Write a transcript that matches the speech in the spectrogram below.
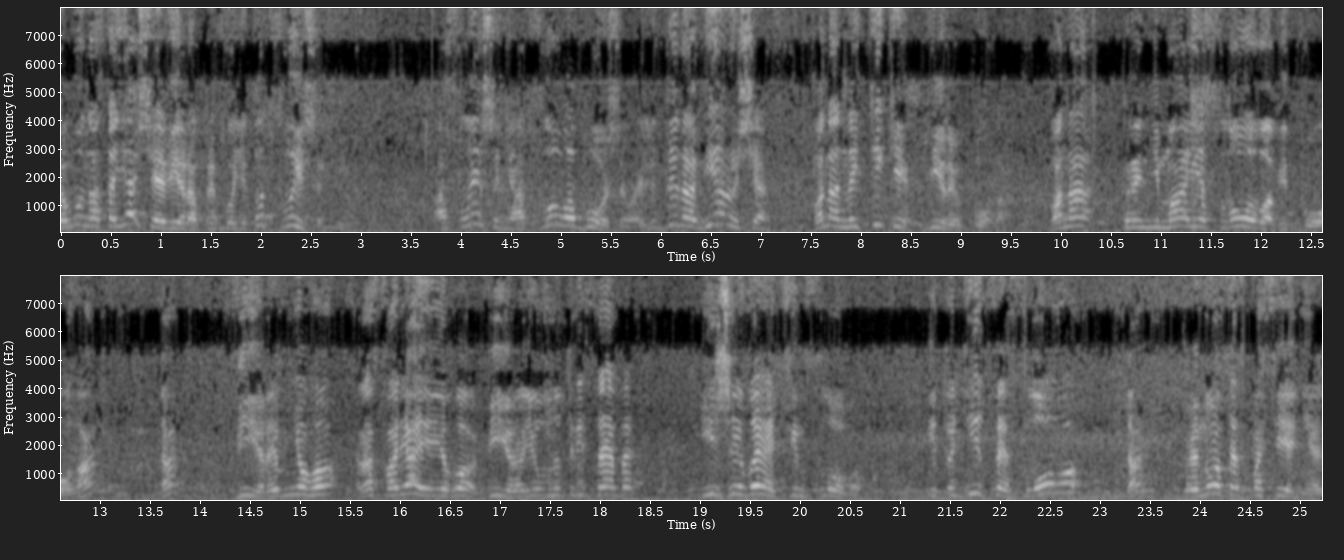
Тому настоящая вера приходит от слышания. А слышання від Слова Божого. Людина віруюча, вона не тільки вірить в Бога, вона приймає Слово від Бога, да? вірить в нього, розтворяє його вірою внутрі себе і живе цим словом. І тоді це слово да, приносить спасіння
